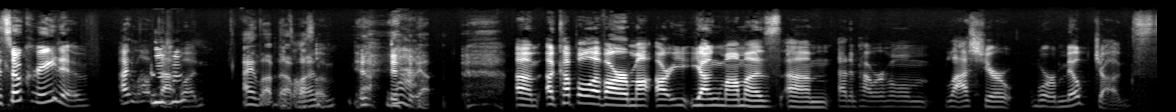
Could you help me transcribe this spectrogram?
It's so creative. I love that one. I love that That's one. awesome. Yeah. Yeah. Um, a couple of our mo- our young mamas um, at Empower Home last year were milk jugs.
